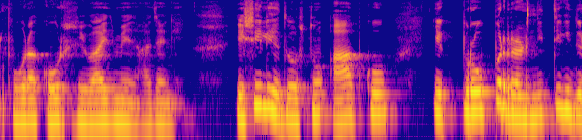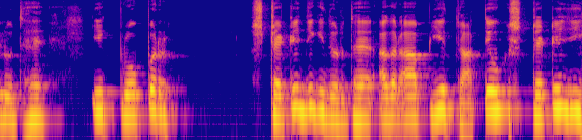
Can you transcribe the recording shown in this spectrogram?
पूरा कोर्स रिवाइज में आ जाएँगे। इसीलिए दोस्तों, आपको एक प्रॉपर रणनीति की ज़रूरत है, एक प्रॉपर स्ट्रेटेजी की ज़रूरत है। अगर आप ये चाहते हो कि स्ट्रेटेजी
